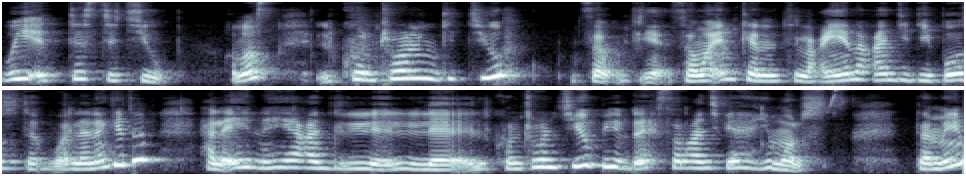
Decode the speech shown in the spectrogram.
وال test tube خلاص؟ ال controlling tube سواء كانت العينة عندي دي positive ولا negative هلاقي إن هي عندي ال control tube بيبدأ يحصل عندي فيها hemolysis تمام؟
